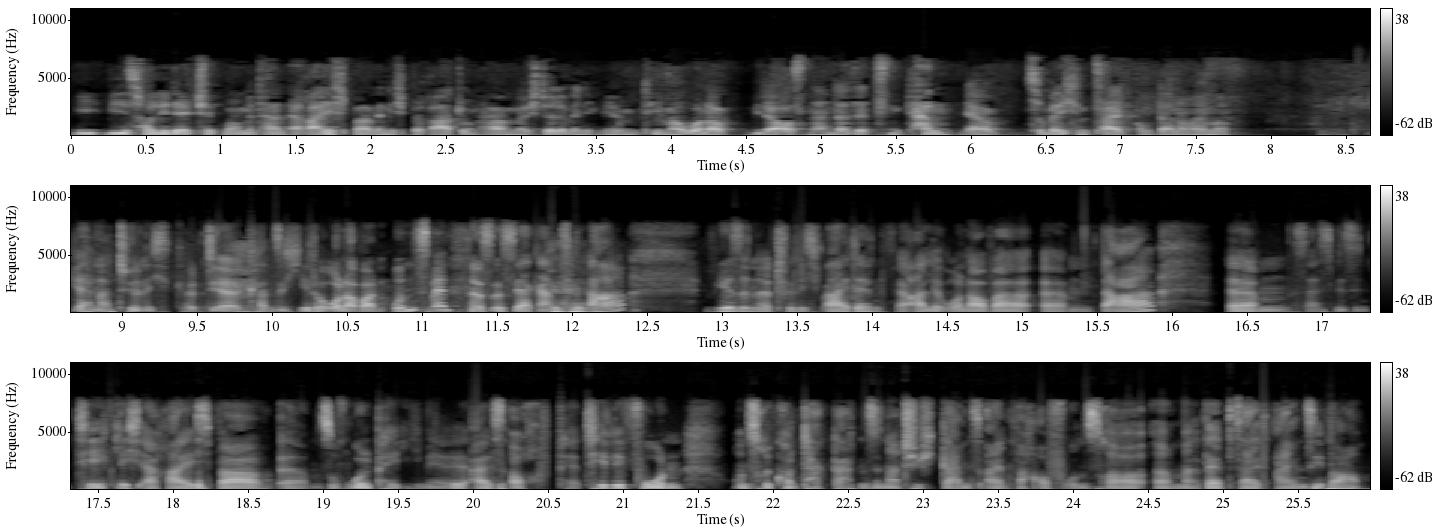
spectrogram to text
wie, wie ist Holiday Check momentan erreichbar, wenn ich Beratung haben möchte oder wenn ich mir mit dem Thema Urlaub wieder auseinandersetzen kann? Ja, zu welchem Zeitpunkt dann auch immer? Ja, natürlich könnt ihr, kann sich jeder Urlauber an uns wenden, das ist ja ganz klar. Wir sind natürlich weiterhin für alle Urlauber ähm, da. Ähm, das heißt, wir sind täglich erreichbar, ähm, sowohl per E-Mail als auch per Telefon. Unsere Kontaktdaten sind natürlich ganz einfach auf unserer ähm, Website einsehbar.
